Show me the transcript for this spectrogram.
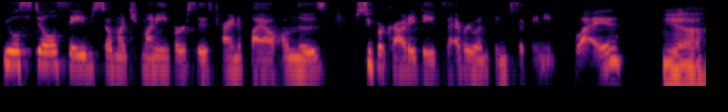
you'll still save so much money versus trying to fly out on those super crowded dates that everyone thinks that they need to fly. Yeah.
